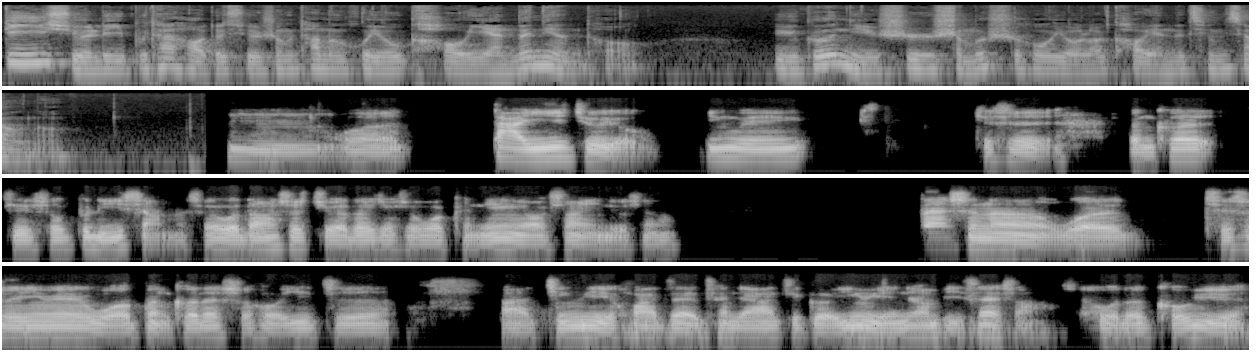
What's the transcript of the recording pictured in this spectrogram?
第一学历不太好的学生，他们会有考研的念头。宇哥，你是什么时候有了考研的倾向呢？嗯，我大一就有，因为就是本科就是说不理想嘛，所以我当时觉得就是我肯定要上研究生。但是呢，我其实因为我本科的时候一直。把精力花在参加这个英语演讲比赛上，所以我的口语，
